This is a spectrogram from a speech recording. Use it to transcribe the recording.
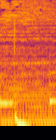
Bye.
